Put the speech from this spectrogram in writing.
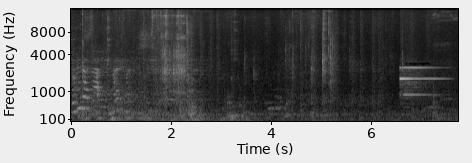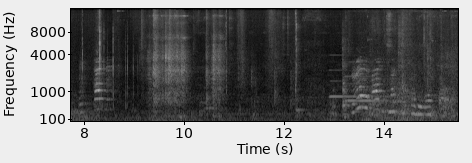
扉ががとう。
